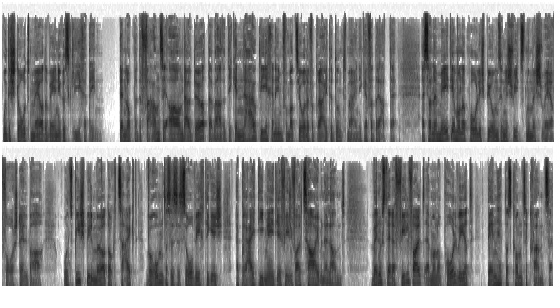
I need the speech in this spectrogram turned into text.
und es steht mehr oder weniger das Gleiche drin. Dann lädt man den Fernseher an und auch dort werden die genau gleichen Informationen verbreitet und Meinungen vertreten. So ein Medienmonopol ist bei uns in der Schweiz nur schwer vorstellbar. Und das Beispiel Murdoch zeigt, warum das es so wichtig ist, eine breite Medienvielfalt zu haben in einem Land. Wenn aus dieser Vielfalt ein Monopol wird, dann hat das Konsequenzen.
